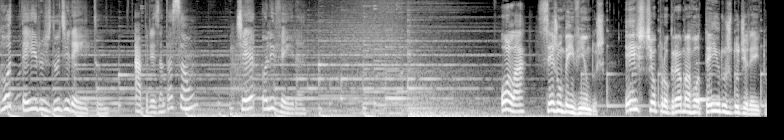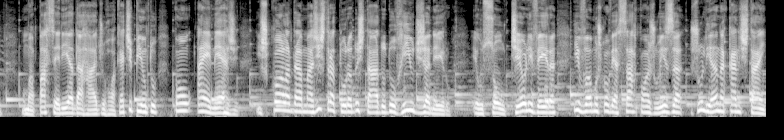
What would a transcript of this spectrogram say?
Roteiros do Direito. Apresentação: Tchê Oliveira. Olá, sejam bem-vindos. Este é o programa Roteiros do Direito, uma parceria da Rádio Roquete Pinto com a Emerge, Escola da Magistratura do Estado do Rio de Janeiro. Eu sou Tia Oliveira e vamos conversar com a juíza Juliana Karnstein,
